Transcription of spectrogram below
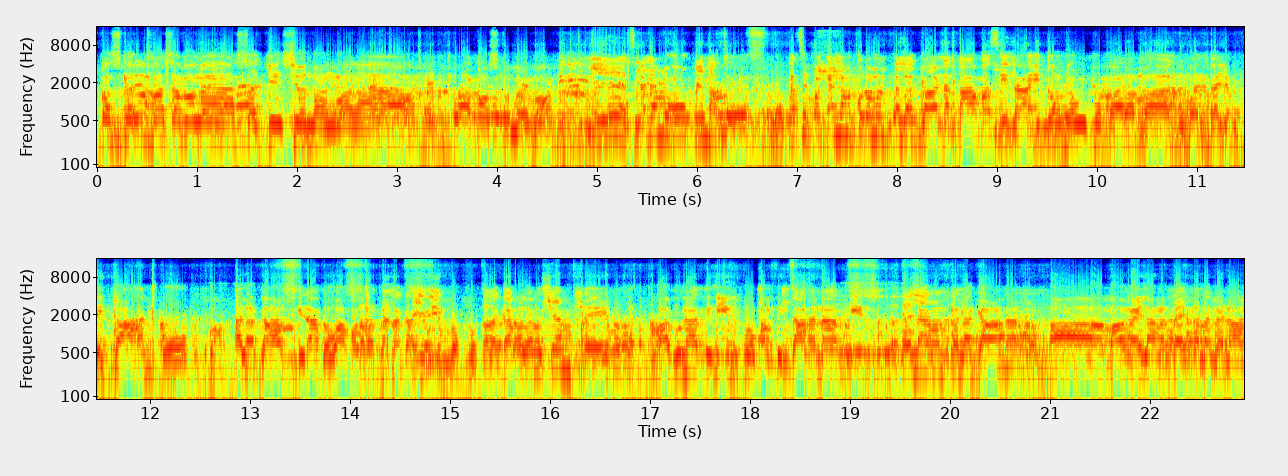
pas ka rin ba sa mga suggestion ng mga ah, customer mo? Yes, alam mo open ako. Kasi pag alam ko naman talaga na tama sila, itong gawin ko para magumanda yung tindahan ko, talagang ginagawa ko naman talaga, ini-improve ko talaga. Pero syempre, bago natin i-improve ang tindahan natin, kailangan talaga, ah, mga kailangan tayo talaga ng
